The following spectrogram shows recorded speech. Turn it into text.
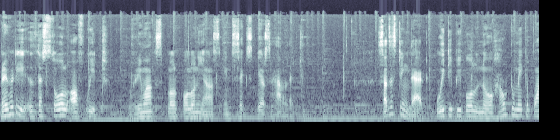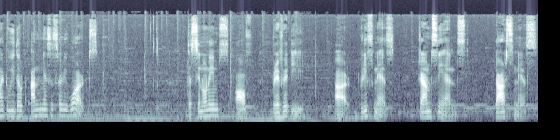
Brevity is the soul of wit, remarks Polonius in Shakespeare's Hamlet, suggesting that witty people know how to make a point without unnecessary words. The synonyms of brevity are briefness, transience, terseness,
